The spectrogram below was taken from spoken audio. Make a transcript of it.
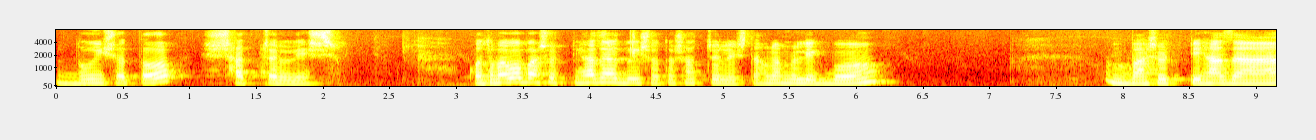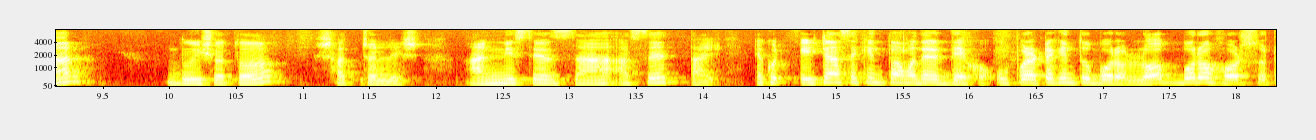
দুইশত সাতচল্লিশ। কত পাবো? বাষট্টি হাজার দুইশত সাতচল্লিশ। তাহলে আমরা লিখব বাষট্টি হাজার দুইশত সাতচল্লিশ। আর নিচে যা আছে তাই। এখন এটা আছে কিন্তু আমাদের দেখো, উপরেরটা কিন্তু বড়, লব বড়, হর ছোট।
